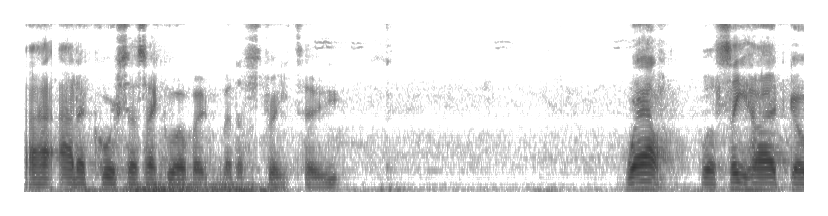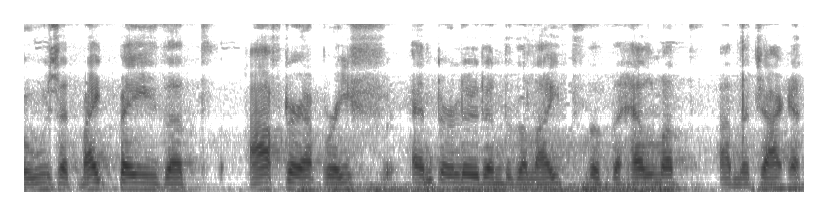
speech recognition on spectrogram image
uh, and of course as I go about ministry too. Well, we'll see how it goes. It might be that after a brief interlude into the light that the helmet and the jacket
